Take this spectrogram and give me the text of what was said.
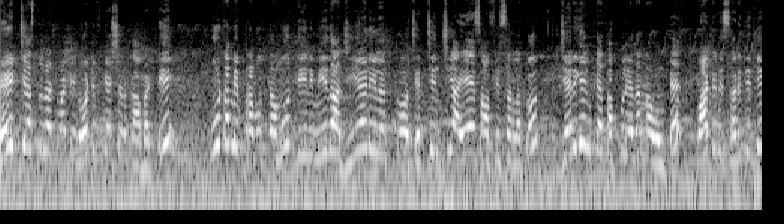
వెయిట్ చేస్తున్నటువంటి నోటిఫికేషన్ కాబట్టి కూటమి ప్రభుత్వము దీని మీద జిఏడీలతో చర్చించి ఐఏఎస్ ఆఫీసర్లతో జరిగింటే తప్పులు ఏదన్నా ఉంటే వాటిని సరిదిద్ది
